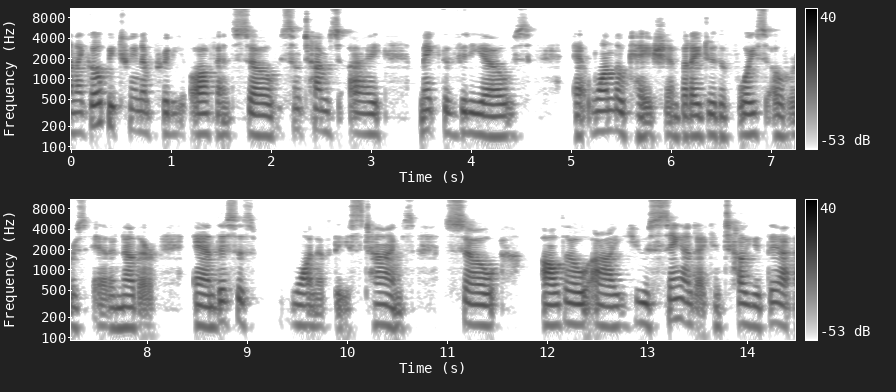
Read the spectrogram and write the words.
and I go between them pretty often. So sometimes I make the videos at one location, but I do the voiceovers at another. And this is one of these times. So although I use sand, I can tell you that.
